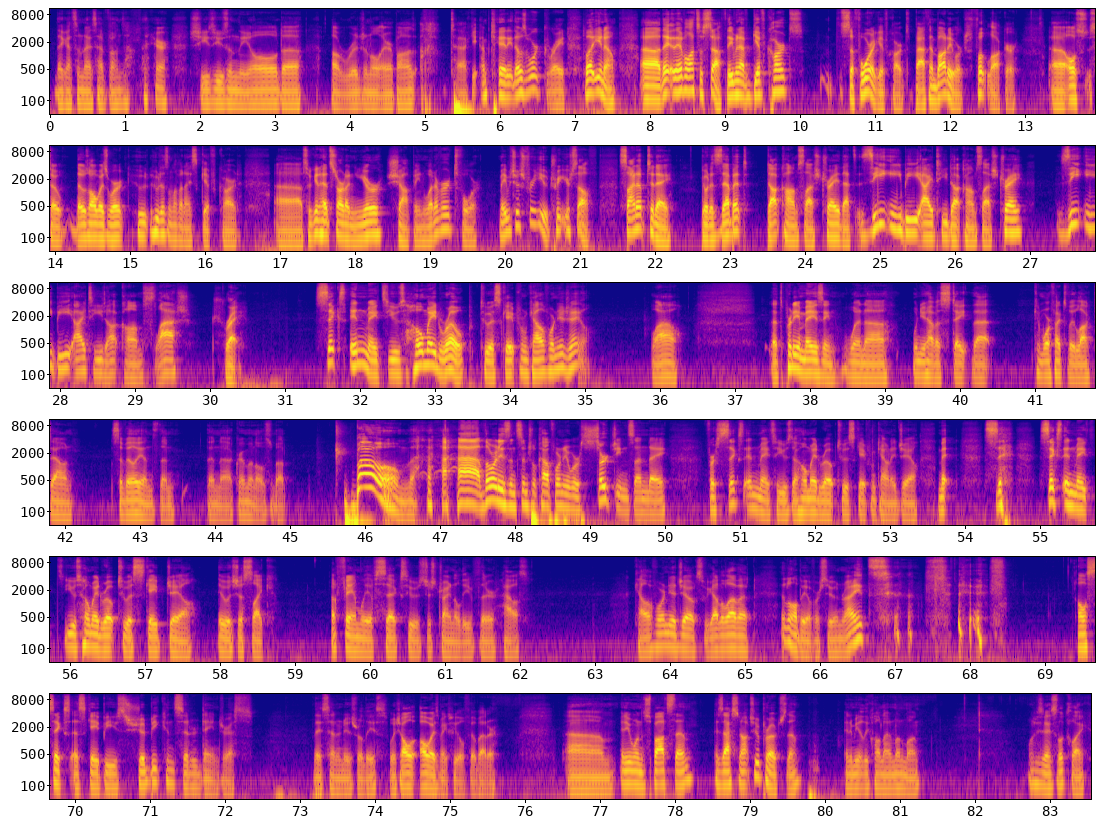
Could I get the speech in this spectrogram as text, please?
They got some nice headphones on there. She's using the old uh, original AirPods. Ugh, tacky. I'm kidding. Those work great, but you know, uh, they they have lots of stuff. They even have gift cards, Sephora gift cards, Bath and Body Works, Foot Locker. Uh, also, so those always work. Who who doesn't love a nice gift card? Uh, so get a head start on your shopping, whatever it's for. Maybe it's just for you. Treat yourself. Sign up today. Go to zebit.com slash Trey. That's Z-E-B-I-T dot com slash Trey. Z-E-B-I-T dot com slash Six inmates use homemade rope to escape from California jail. Wow. That's pretty amazing when uh, when you have a state that can more effectively lock down civilians than than uh, criminals. But boom! Authorities in Central California were searching Sunday for six inmates who used a homemade rope to escape from county jail. Six inmates used homemade rope to escape jail. It was just like a family of six who was just trying to leave their house. California jokes, we gotta love it. It'll all be over soon, right? all six escapees should be considered dangerous. They sent a news release, which al- always makes people feel better. Um, anyone who spots them is asked not to approach them and immediately call 911. What do these guys look like?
